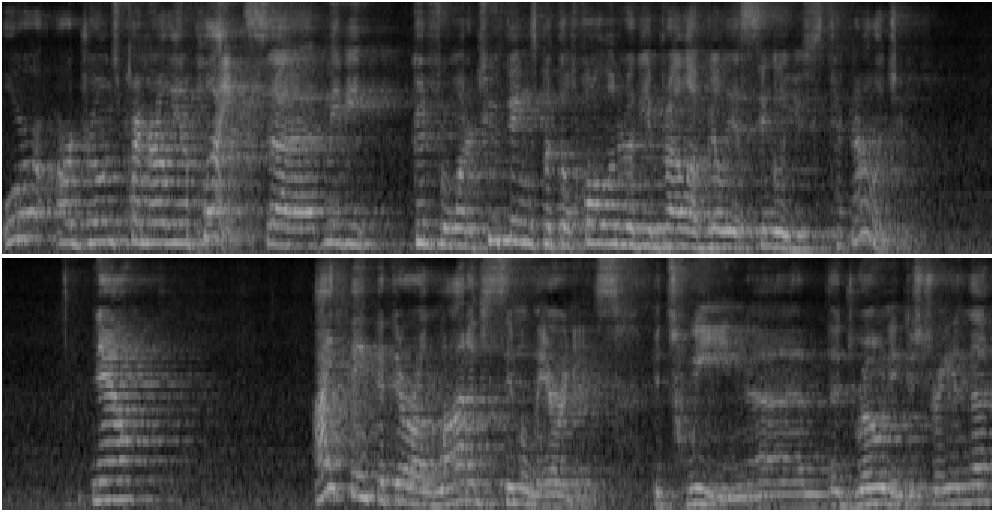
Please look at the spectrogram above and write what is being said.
Or are drones primarily an appliance, uh, maybe good for one or two things, but they'll fall under the umbrella of really a single-use technology. Now, I think that there are a lot of similarities between um, the drone industry and the,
